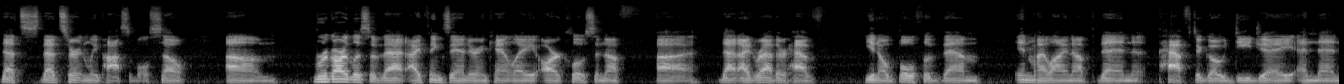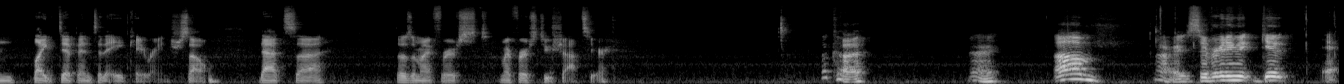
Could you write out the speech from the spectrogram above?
that's that's certainly possible. So, um, regardless of that, I think Xander and Cantlay are close enough uh, that I'd rather have you know both of them in my lineup than have to go DJ and then like dip into the 8K range. So that's uh, those are my first my first two shots here. Okay. All right. Um. All right. So if you're gonna give, if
